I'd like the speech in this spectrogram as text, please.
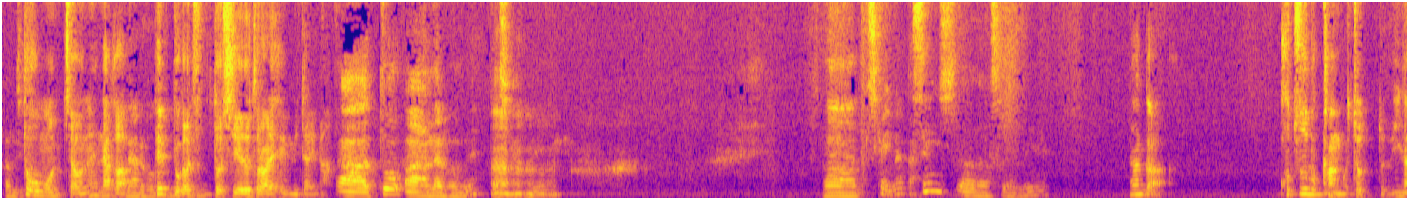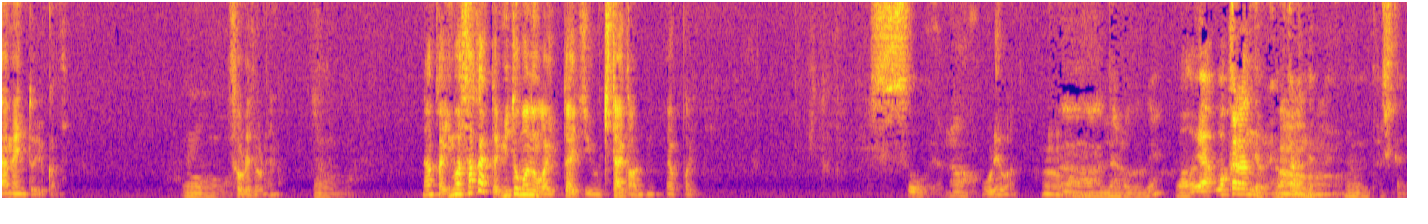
感じと思っちゃうね。なんかなるほどね。ペップがずっと CL 取られへんみたいな。あーとあーなるほどね。確かにね、あー確かになんか選手あーそうね。なんか小粒感がちょっと否めんというかうん。それぞれの。うん。なんか今坂やったら三笘の方が1対1いう期待感あるやっぱり。そうやな、俺は、うん、ああなるほどね。わいや分からんでもない。分からんでもない、ううん確かに。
